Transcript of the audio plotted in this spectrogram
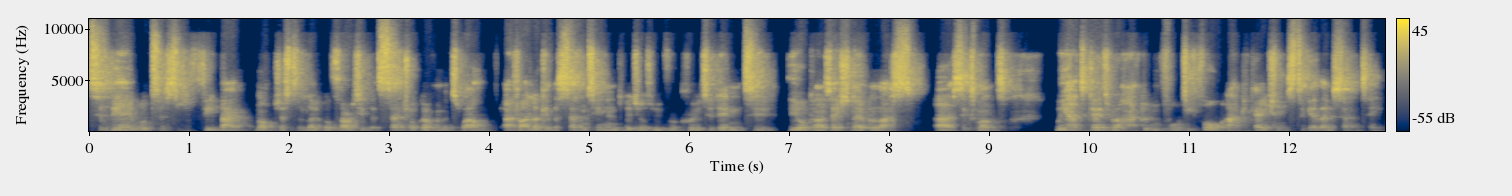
to be able to sort of feedback not just to the local authority but central government as well. If I look at the 17 individuals we've recruited into the organisation over the last uh, six months, we had to go through 144 applications to get those 17.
